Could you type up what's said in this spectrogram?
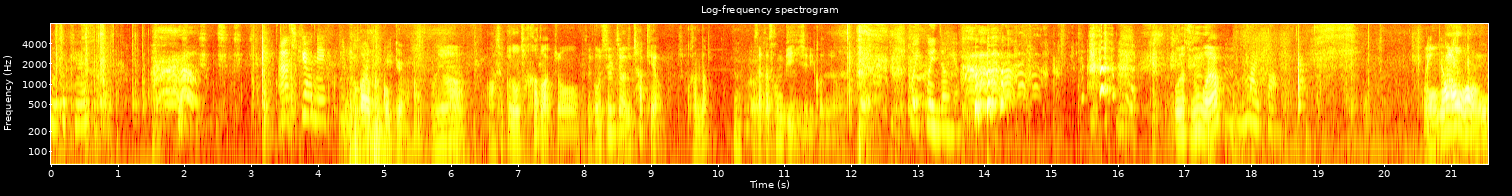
어떡해? 아 줄게 언니. 젓가락 바꿔 올게요. 아니야 아 제거 너무 착하다 왔죠 제거 실제로도 착해요 제거 갔나? 그래서 약간 선비 기질이 있거든요 거의 그 인정이야. 어, 나 주는 거야? 엄마 있다. 어, wow, wow.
